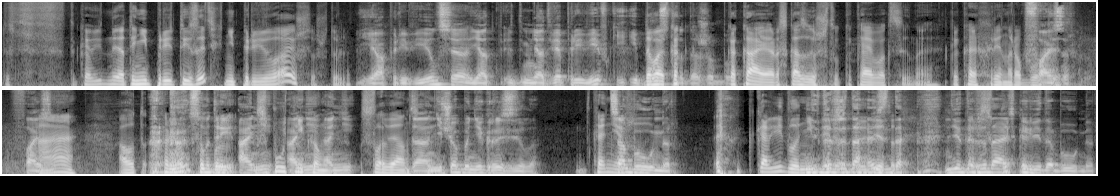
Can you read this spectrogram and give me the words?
Ты, ты ковидный, а ты, не, ты из этих не прививаешься, что ли? Я привился, я, у меня две прививки и Давай, как, даже был. Какая? Рассказывай, что какая вакцина? Какая хрен работает? Pfizer. Pfizer. А, а вот Смотри, они, спутником они, они, славянским. Да, ничего бы не грозило. Конечно. Сам бы умер. Ковида не, не дожидаясь, да, не дожидаясь ковида бы умер.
